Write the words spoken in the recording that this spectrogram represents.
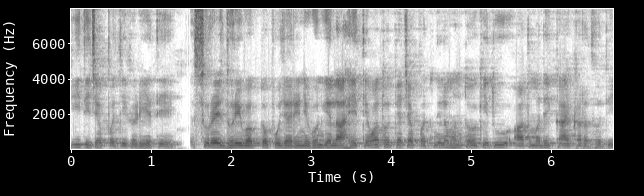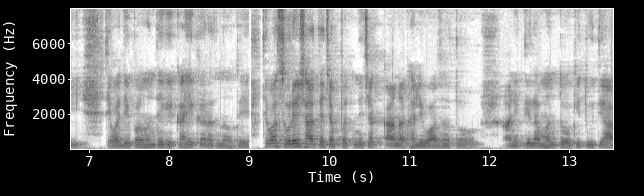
ही तिच्या पतीकडे येते. सुरेश धुरी बघतो पुजारी निघून गेला आहे तेव्हा तो त्याच्या पत्नीला म्हणतो की तू आतमध्ये काय करत होती? तेव्हा दीपा म्हणते की काही करत नव्हते. तेव्हा सुरेश हा त्याच्या पत्नीच्या कानाखाली वाजवतो आणि तिला म्हणतो की तू त्या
